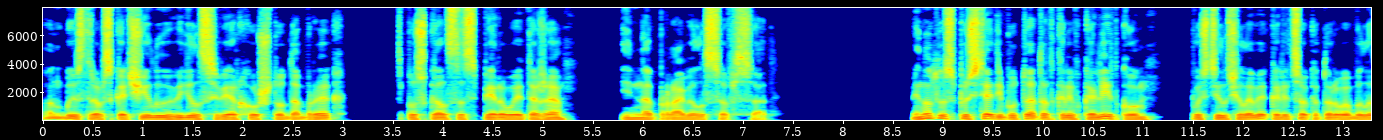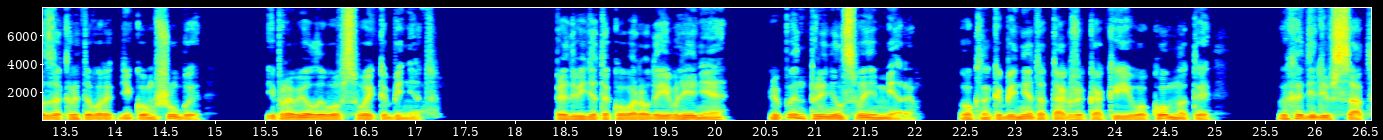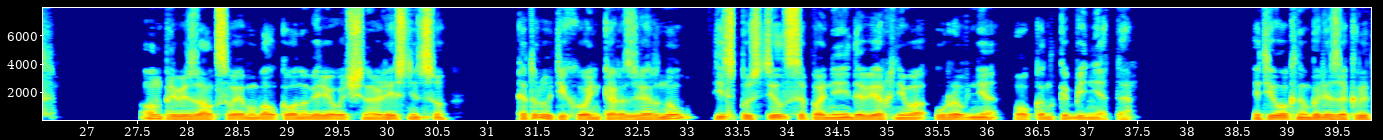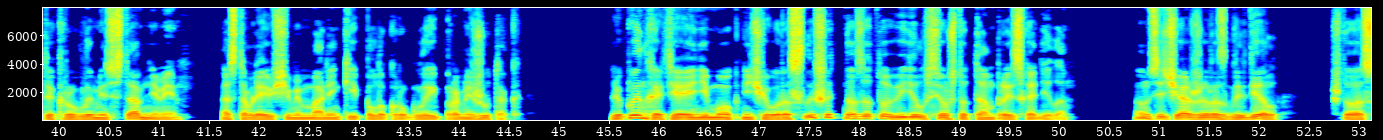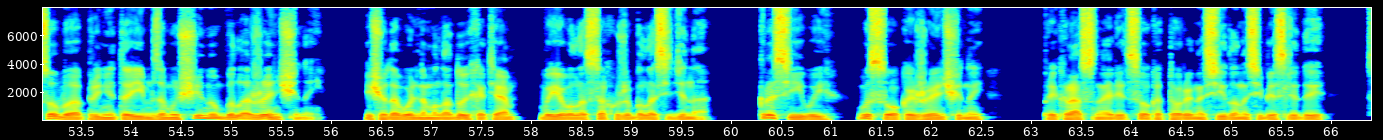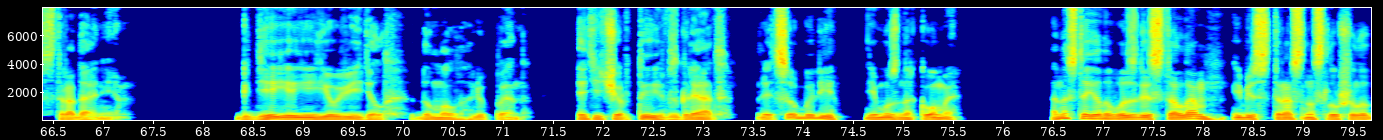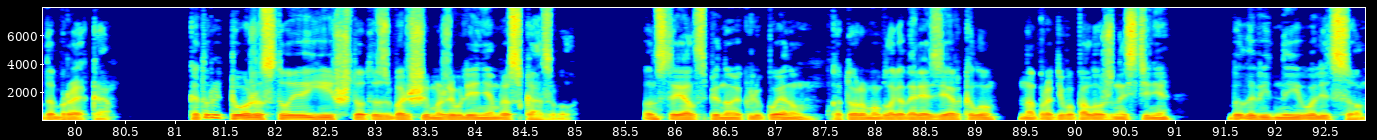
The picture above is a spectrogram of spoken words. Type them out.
Он быстро вскочил и увидел сверху, что Добрек спускался с первого этажа и направился в сад. Минуту спустя депутат, открыв калитку, пустил человека, лицо которого было закрыто воротником шубы, и провел его в свой кабинет. Предвидя такого рода явления, Люпен принял свои меры. Окна кабинета, так же как и его комнаты, выходили в сад. Он привязал к своему балкону веревочную лестницу, которую тихонько развернул и спустился по ней до верхнего уровня окон кабинета. Эти окна были закрыты круглыми ставнями, оставляющими маленький полукруглый промежуток. Люпен, хотя и не мог ничего расслышать, но зато видел все, что там происходило. Он сейчас же разглядел, что особо принятая им за мужчину была женщиной, еще довольно молодой, хотя в ее волосах уже была седина, красивой, высокой женщиной, прекрасное лицо, которое носило на себе следы страдания. «Где я ее видел?» — думал Люпен. Эти черты, взгляд, лицо были ему знакомы. Она стояла возле стола и бесстрастно слушала Добрека который тоже, стоя ей что-то с большим оживлением рассказывал. Он стоял спиной к Люпену, которому благодаря зеркалу на противоположной стене было видно его лицо.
